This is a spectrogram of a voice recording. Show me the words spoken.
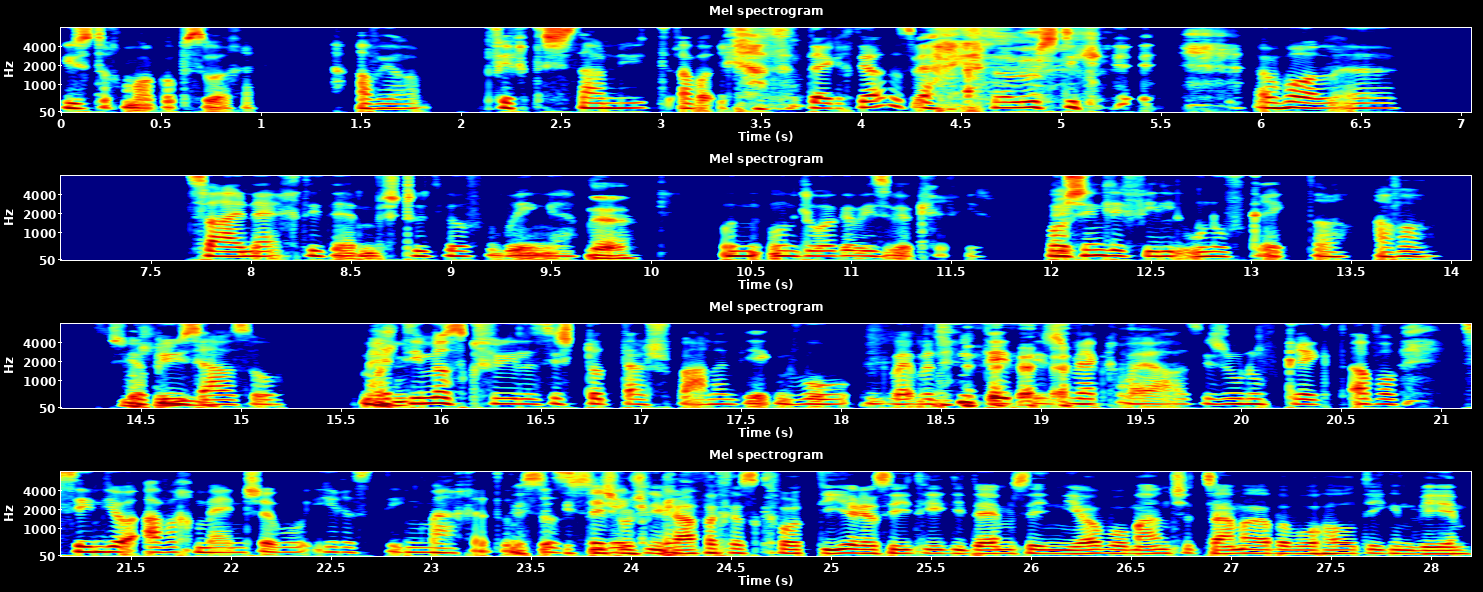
uns doch mal besuchen. Aber ja, vielleicht ist es auch nicht. Aber ich habe dann gedacht, ja, das wäre eigentlich noch lustig, einmal äh, zwei Nächte in diesem Studio verbringen Ja. und, und schauen, wie es wirklich ist. Wahrscheinlich viel unaufgeregter, aber das ist ja bei uns auch so. Man hat immer das Gefühl, es ist total spannend irgendwo. Und wenn man dann dort ist, merkt man ja, es ist unaufgeregt. Aber es sind ja einfach Menschen, die ihr Ding machen. Und Es, das es ist wahrscheinlich mich. einfach ein Quartier, in dem Sinn, ja, wo Menschen zusammenleben, wo halt irgendwie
